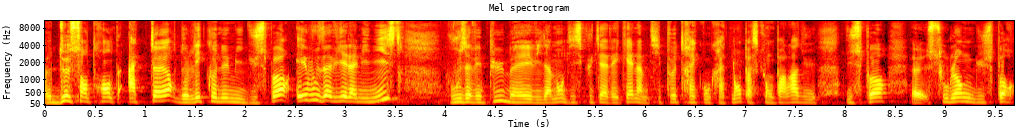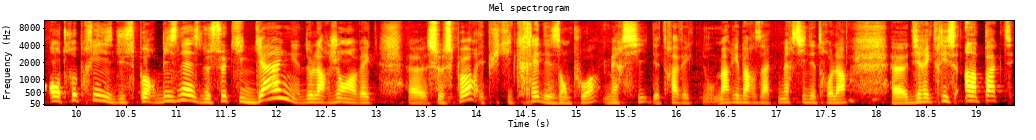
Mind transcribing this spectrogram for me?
230 acteurs de l'économie du sport. Et vous aviez la ministre. Vous avez pu bah, évidemment discuter avec elle un petit peu très concrètement parce qu'on parlera du, sport euh, sous l'angle du sport entreprise, du sport business, de ceux qui gagnent de l'argent avec euh, ce sport et puis qui créent des emplois. Merci d'être avec nous. Marie Barzac, merci d'être là. Euh, directrice Impact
